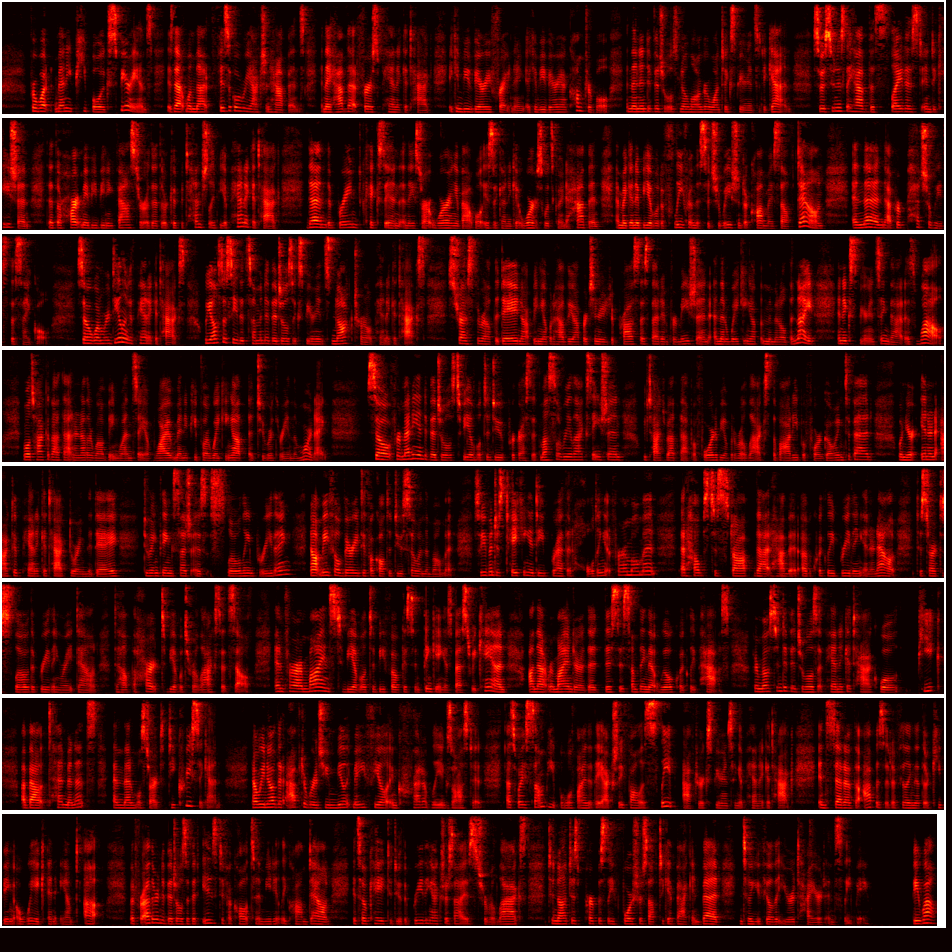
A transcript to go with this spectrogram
for what many people experience is that when that physical reaction happens and they have that first panic attack, it can be very frightening, it can be very uncomfortable, and then individuals no longer want to experience it again. So as soon as they have the slightest indication that their heart may be beating faster or that there could potentially be a panic attack, then the brain kicks in and they start worrying about, well, is it going to get worse? What's going to happen? Am I going to be able to flee from the situation to calm myself down? And then that perpetuates the cycle. So when we're dealing with panic attacks, we also see that some individuals experience nocturnal panic attacks, stress throughout the day, not being able to have the opportunity to process that information, and then waking up in the middle of the night and experiencing that as well. And we'll talk about that in another Wellbeing Wednesday of why many people are waking up at two or three in the morning. So, for many individuals to be able to do progressive muscle relaxation, we've talked about that before, to be able to relax the body before going to bed. When you're in an active panic attack during the day, doing things such as slowly breathing. Now, it may feel very difficult to do so in the moment. So, even just taking a deep breath and holding it for a moment, that helps to stop that habit of quickly breathing in and out, to start to slow the breathing rate down, to help the heart to be able to relax itself, and for our minds to be able to be focused and thinking as best we can on that reminder that this is something that will quickly pass. For most individuals, a panic attack will peak about 10 minutes and then will start to decrease again. Now we know that afterwards you may feel incredibly exhausted. That's why some people will find that they actually fall asleep after experiencing a panic attack instead of the opposite of feeling that they're keeping awake and amped up. But for other individuals, if it is difficult to immediately calm down, it's okay to do the breathing exercise, to relax, to not just purposely force yourself to get back in bed until you feel that you're tired and sleepy. Be well.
